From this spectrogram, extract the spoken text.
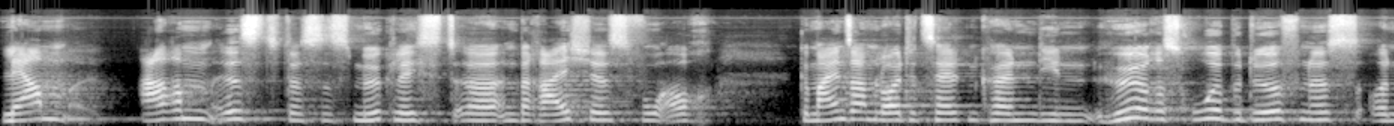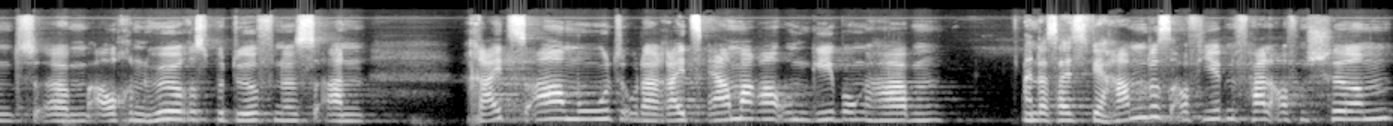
lärmarm ist, dass es möglichst äh, ein Bereich ist, wo auch gemeinsam Leute zelten können, die ein höheres Ruhebedürfnis und ähm, auch ein höheres Bedürfnis an Reizarmut oder reizärmerer Umgebung haben. Und das heißt, wir haben das auf jeden Fall auf dem Schirm.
